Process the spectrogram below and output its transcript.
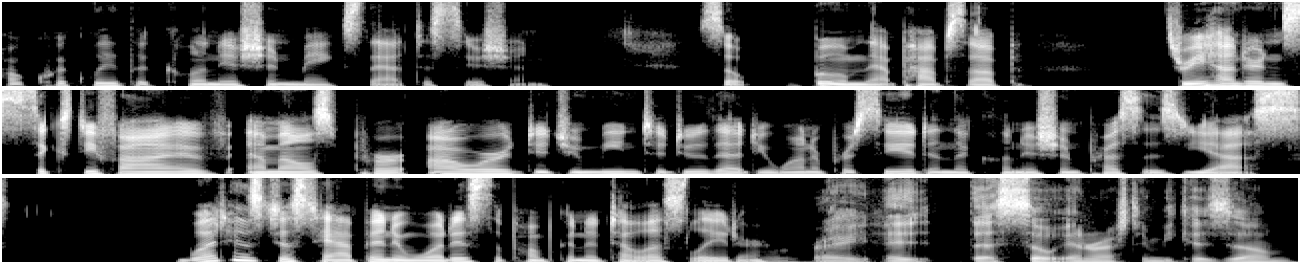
how quickly the clinician makes that decision. So, boom, that pops up. 365 mLs per hour. Did you mean to do that? Do you want to proceed? And the clinician presses yes. What has just happened and what is the pump going to tell us later? Right. It, that's so interesting because, um,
